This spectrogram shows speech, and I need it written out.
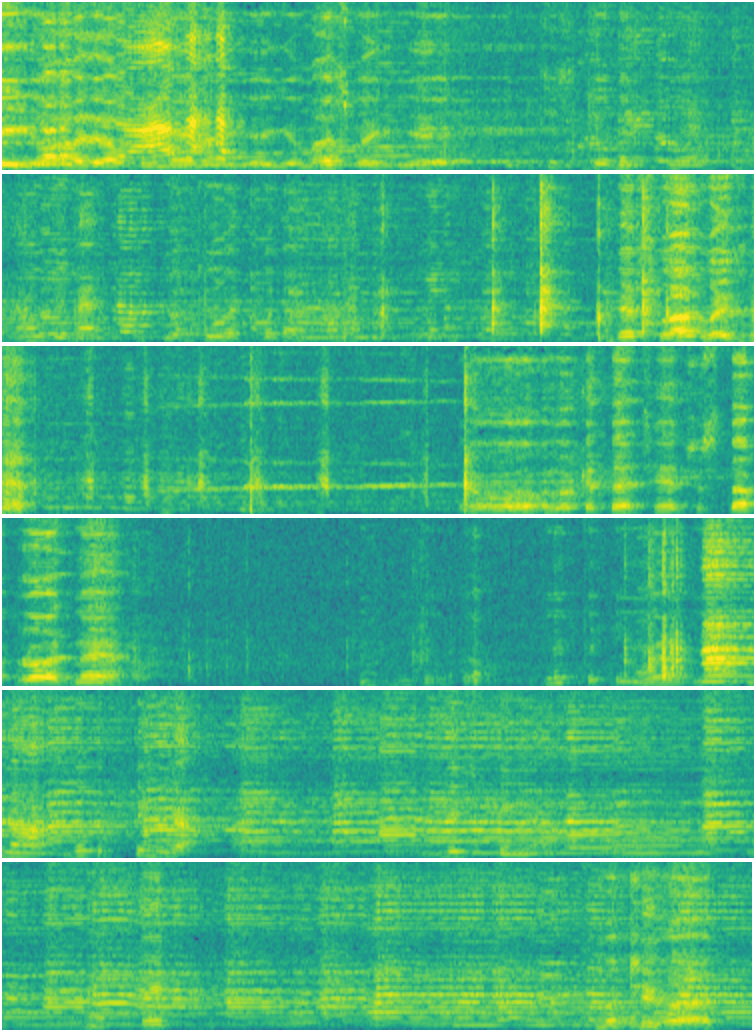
Hey, you are helping Nana. Yeah, you must be, yeah. Just do this here. I'll do that. Do it for that. That's lovely, isn't it? Oh, look at that. You have to stop right now. Oh, no, you. Lift it, you know. No, no, with the finger. This finger. That's it. Not too hard.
